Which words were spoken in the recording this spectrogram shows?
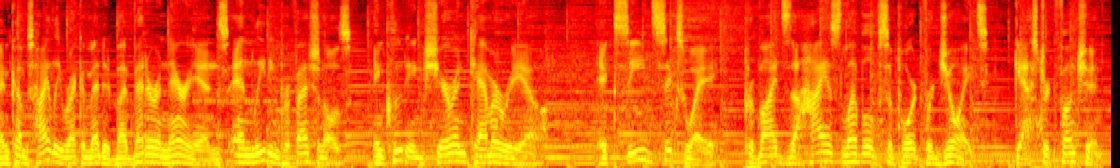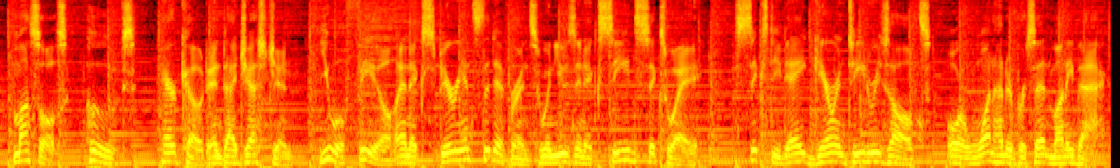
and comes highly recommended by veterinarians and leading professionals, including Sharon Camarillo. Exceed Six Way provides the highest level of support for joints, gastric function, muscles, hooves, hair coat, and digestion. You will feel and experience the difference when using Exceed Six Way. 60 day guaranteed results or 100% money back.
